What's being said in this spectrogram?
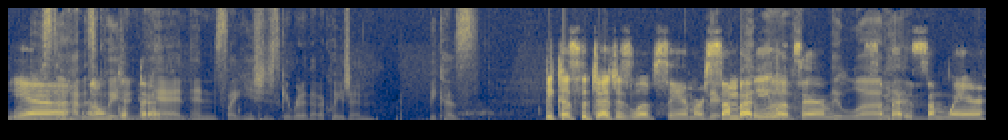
Yeah, you still have this equation in your that. head, and it's like you should just get rid of that equation because because the judges love Sam or somebody love- loves him. they love somebody him. somewhere.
